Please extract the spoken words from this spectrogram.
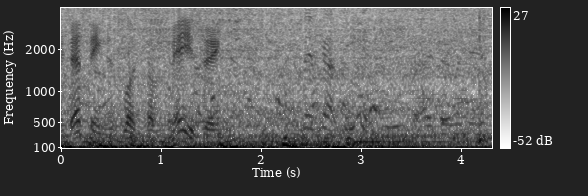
Like that thing just looks amazing. They've got vegan pizza.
